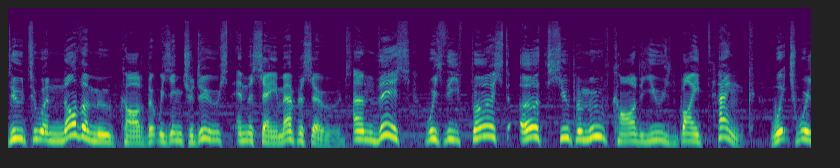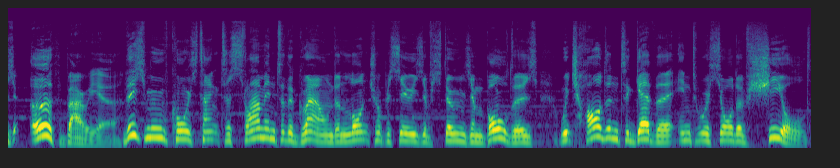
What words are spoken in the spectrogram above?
due to another move card that was introduced in the same episode. And this was the first Earth Super move card used by Tank, which was Earth Barrier. This move caused Tank to slam into the ground and launch up a series of stones and boulders, which hardened together into a sort of shield,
